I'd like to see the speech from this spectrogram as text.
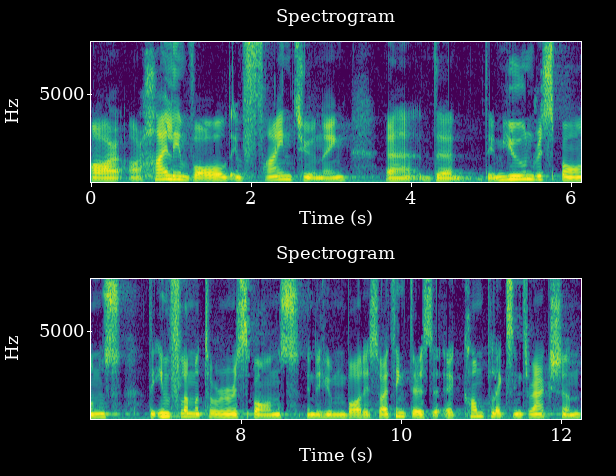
are, are highly involved in fine tuning uh, the, the immune response the inflammatory response in the human body. So I think there's a, a complex interaction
